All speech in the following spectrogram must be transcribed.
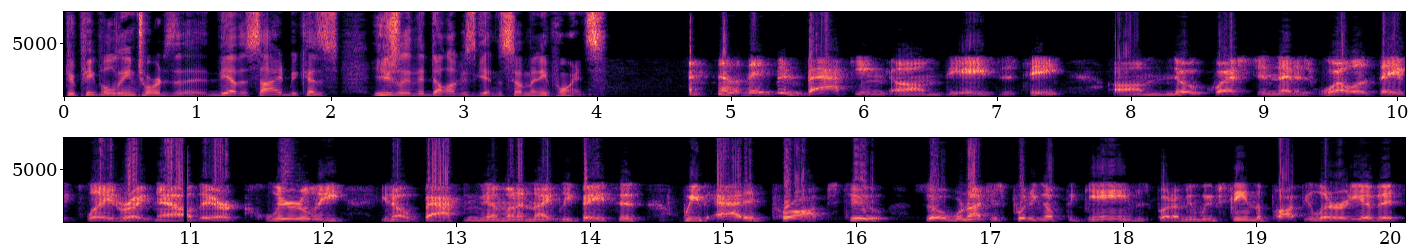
do people lean towards the, the other side because usually the dog is getting so many points? No, they've been backing um, the Aces team. Um, no question that as well as they've played right now, they are clearly you know backing them on a nightly basis. We've added props too. So we're not just putting up the games, but I mean we've seen the popularity of it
